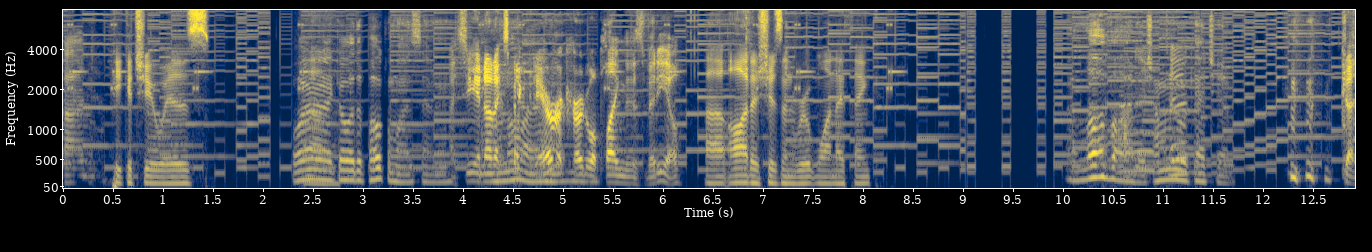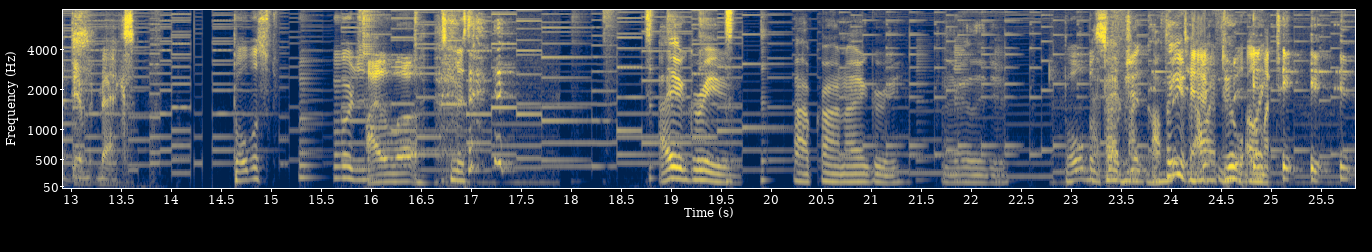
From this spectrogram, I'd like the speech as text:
God. Pikachu is. Why did I uh, go with the Pokemon Center? I see an unexpected error occurred while playing this video. Uh, Oddish is in Route 1, I think. I love Oddish. I'm gonna go catch him. God damn it, Max. Bulbasaur just I love. I agree, Popcorn. I agree. I really do. Bulbasaur. I've had my just coffee, now I attacked feel me. great. It- it- it-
